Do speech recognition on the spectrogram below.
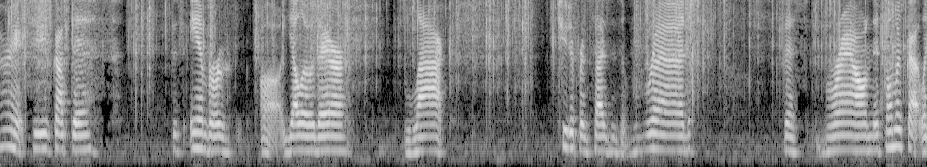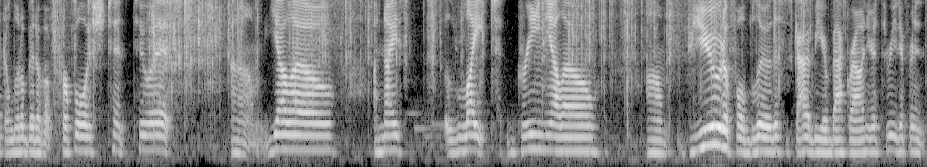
Alright, so you've got this, this amber uh, yellow there, black, two different sizes of red, this brown. It's almost got like a little bit of a purplish tint to it. Um, yellow, a nice light green yellow, um, beautiful blue. This has got to be your background. Your three different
